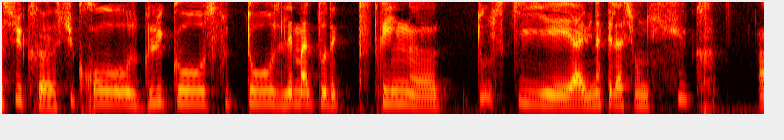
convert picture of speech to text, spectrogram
sucre, sucrose, glucose, fructose, les maltodextrines, tout ce qui est à une appellation de sucre, eh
